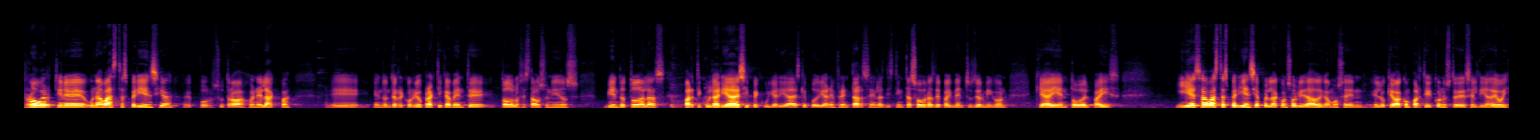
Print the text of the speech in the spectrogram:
Robert tiene una vasta experiencia por su trabajo en el ACPA, eh, en donde recorrió prácticamente todos los Estados Unidos viendo todas las particularidades y peculiaridades que podrían enfrentarse en las distintas obras de pavimentos de hormigón que hay en todo el país. Y esa vasta experiencia pues la ha consolidado, digamos, en, lo que va a compartir con ustedes el día de hoy.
